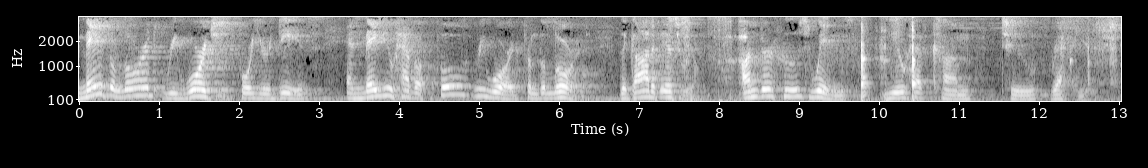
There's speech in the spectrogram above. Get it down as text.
May the Lord reward you for your deeds, and may you have a full reward from the Lord, the God of Israel, under whose wings you have come to refuge.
